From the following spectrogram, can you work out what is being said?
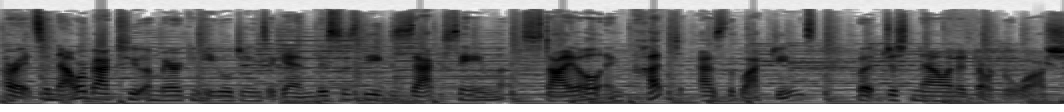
All right, so now we're back to American Eagle jeans again. This is the exact same style and cut as the black jeans, but just now in a darker wash.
